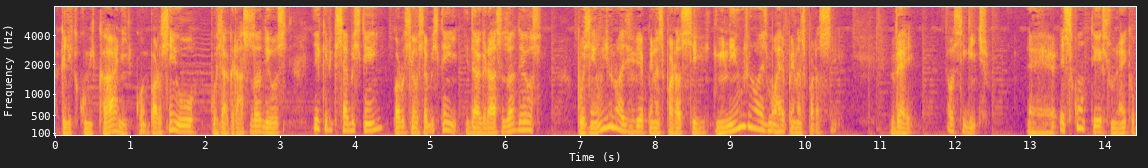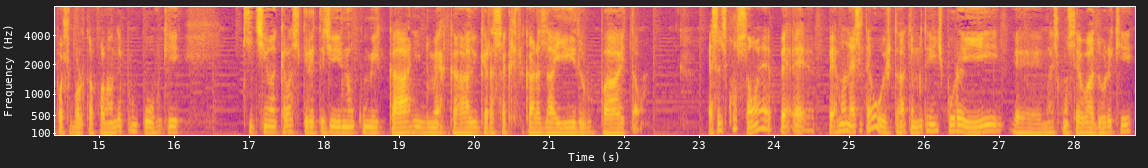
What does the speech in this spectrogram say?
Aquele que come carne, come para o Senhor, pois dá graças a Deus. E aquele que se abstém, para o Senhor se abstém, e dá graças a Deus. Pois nenhum de nós vive apenas para si, e nenhum de nós morre apenas para si. Véi, é o seguinte, é, esse contexto, né, que o apóstolo Paulo tá falando é para um povo que, que tinha aquelas tretas de não comer carne do mercado, que era sacrificadas a ídolo, pai e tal. Essa discussão é, é, permanece até hoje, tá? Tem muita gente por aí é, mais conservadora que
